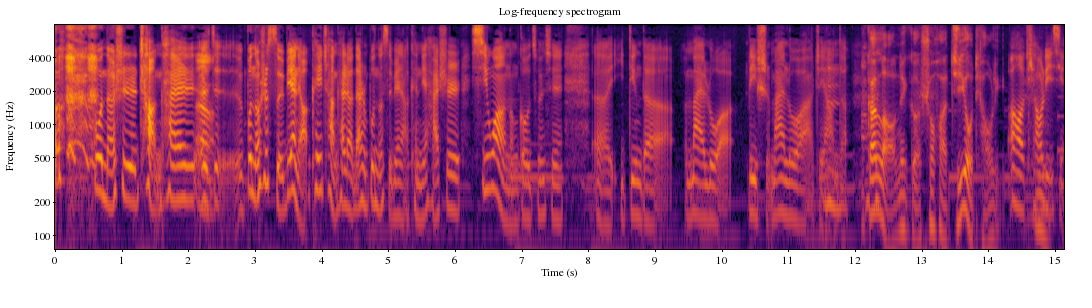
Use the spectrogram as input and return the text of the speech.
不能是敞开，呃，这不能是随便聊，可以敞开聊，但是不能随便聊，肯定还是希望能够遵循呃一定的脉络。历史脉络啊，这样的甘老那个说话极有条理哦，条理性，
